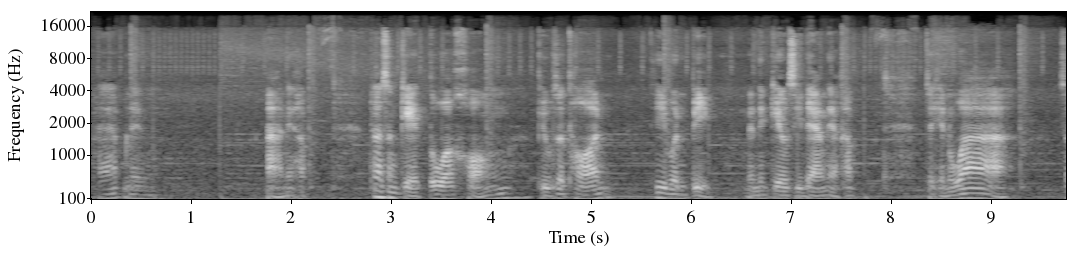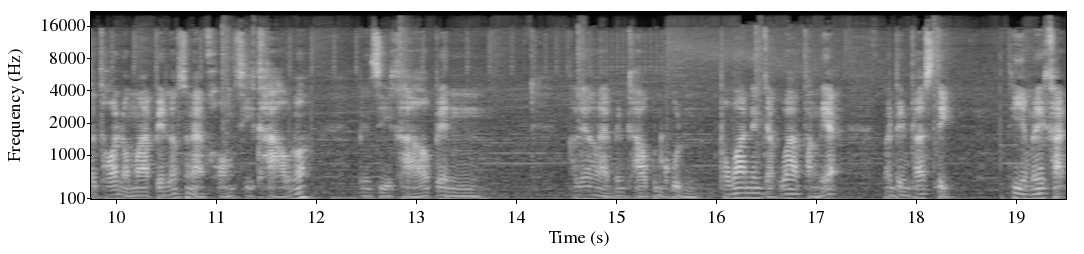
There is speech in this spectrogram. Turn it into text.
แป๊บหนึ่งอ่านี่ครับ ถ้าสังเกตตัวของผิวสะท้อนที่บนปีกในนเกลสีแดงเนี่ยครับ จะเห็นว่าสะท้อนออกมาเป็นลักษณะของสีขาวเนาะเป็นสีขาวเป็นเขาเรียกอะไรเป็นขาวขุ่นๆเพราะว่าเนื่องจากว่าฝั่งเนี้ยมันเป็นพลาสติกที่ยังไม่ได้ขัด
